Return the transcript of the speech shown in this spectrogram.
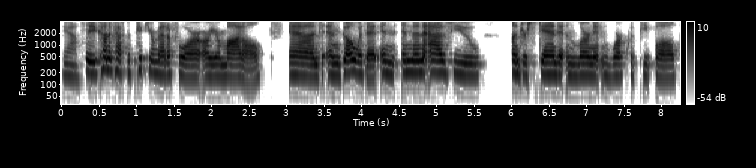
Yeah. So you kind of have to pick your metaphor or your model and and go with it and and then as you understand it and learn it and work with people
